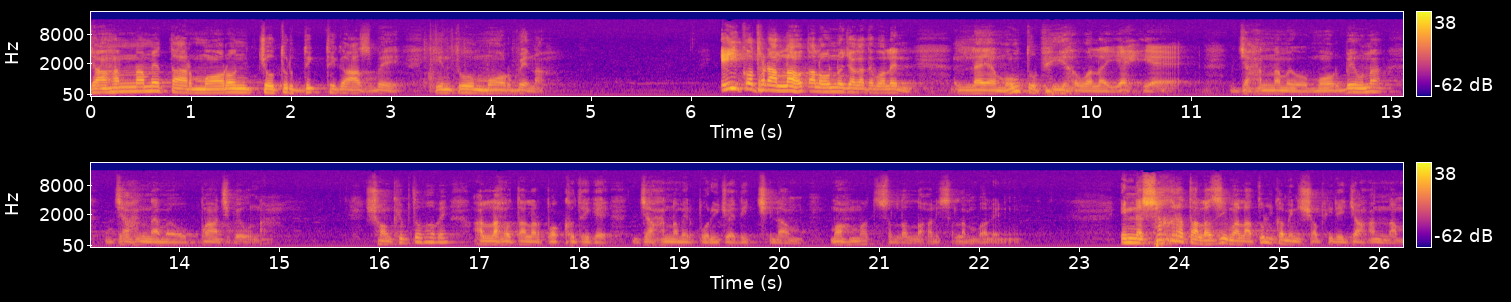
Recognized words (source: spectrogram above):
জাহান নামে তার মরণ চতুর্দিক থেকে আসবে, কিন্তু ও মরবে না। এই কথাটা আল্লাহ তালা অন্য জায়গাতে বলেন লায়া মৌতু ফিহা ওয়ালা ইয়াহিয়া জাহান ও মরবেও না জাহান ও বাঁচবেও না। সংক্ষিপ্তভাবে আল্লাহ তালার পক্ষ থেকে জাহান নামের পরিচয় দিচ্ছিলাম, মোহাম্মদ সাল্লাহ আলি সাল্লাম বলেন, ইন্না সাকরাত আলাজিম আলাতুল কামিন শফিরে জাহান্নাম।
